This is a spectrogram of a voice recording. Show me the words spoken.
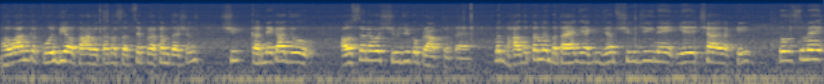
भगवान का कोई भी अवतार होता है तो सबसे प्रथम दर्शन शिव करने का जो अवसर है, वो शिव जी को प्राप्त होता है। मतलब भागवतम में बताया गया कि जब शिव जी ने ये इच्छा रखी तो उसमें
